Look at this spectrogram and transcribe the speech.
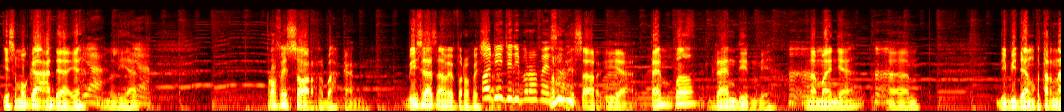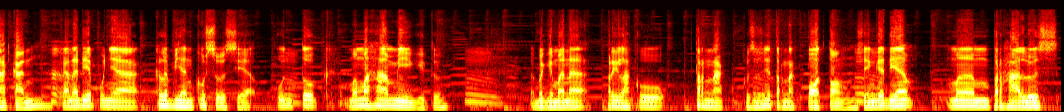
ya semoga ada ya, ya melihat ya. profesor bahkan. Bisa sampai profesor. Oh dia jadi profesor. Profesor, Wah, iya. Temple biasa. Grandin ya, namanya em, di bidang peternakan, karena dia punya kelebihan khusus ya untuk memahami gitu, Hmm. Bagaimana perilaku ternak, khususnya ternak potong, sehingga dia memperhalus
